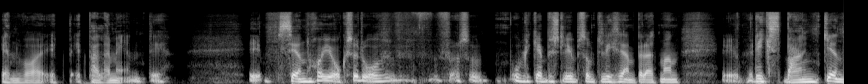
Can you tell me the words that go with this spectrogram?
än vad ett, ett parlament är. Eh, sen har ju också då alltså, olika beslut som till exempel att man, eh, Riksbanken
